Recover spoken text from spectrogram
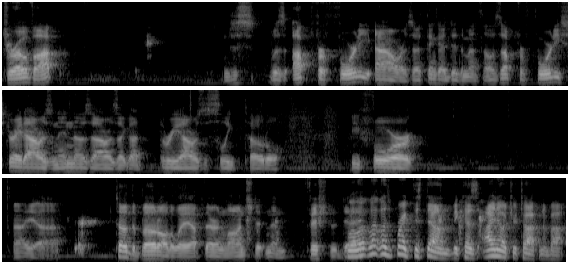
drove up. and Just was up for 40 hours. I think I did the math. I was up for 40 straight hours, and in those hours, I got three hours of sleep total before I uh, towed the boat all the way up there and launched it and then fished the day. Well, let, us break this down because I know what you're talking about.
